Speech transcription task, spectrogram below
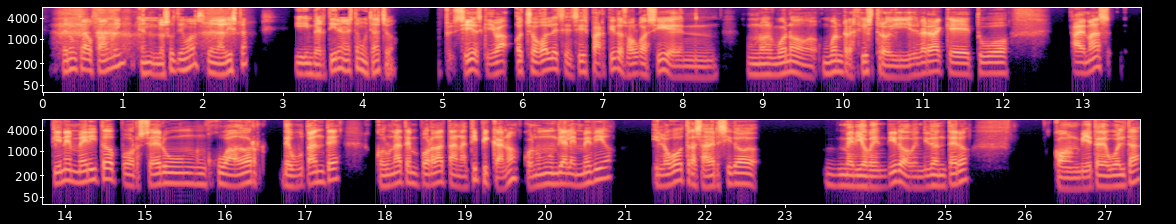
hacer un crowdfunding en los últimos de la lista y invertir en este muchacho. Sí, es que lleva ocho goles en seis partidos o algo así, en unos bueno, un buen registro. Y es verdad que tuvo. Además, tiene mérito por ser un jugador debutante con una temporada tan atípica, ¿no? Con un mundial en medio y luego tras haber sido medio vendido o vendido entero con billete de vuelta,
